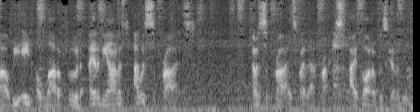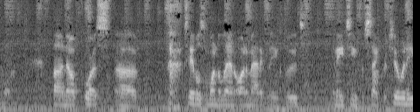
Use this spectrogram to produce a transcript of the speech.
uh, we ate a lot of food. I got to be honest, I was surprised. I was surprised by that price. I thought it was going to be more. Uh, now, of course, uh, Tables in Wonderland automatically includes an 18% gratuity,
